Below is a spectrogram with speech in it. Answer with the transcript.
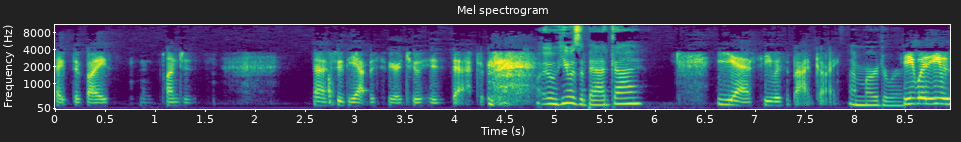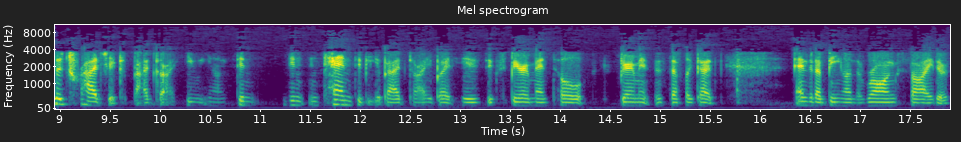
type device and plunges uh, through the atmosphere to his death. oh, he was a bad guy, yes, he was a bad guy. a murderer. He was he was a tragic bad guy. He you know didn't didn't intend to be a bad guy, but his experimental experiments and stuff like that ended up being on the wrong side of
